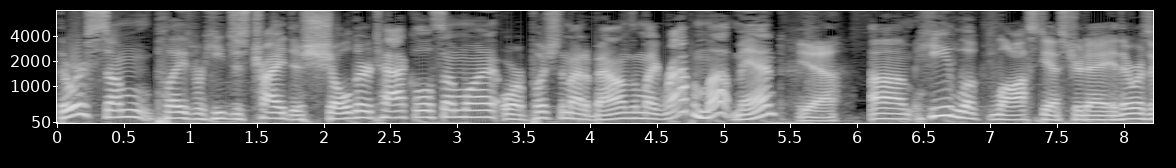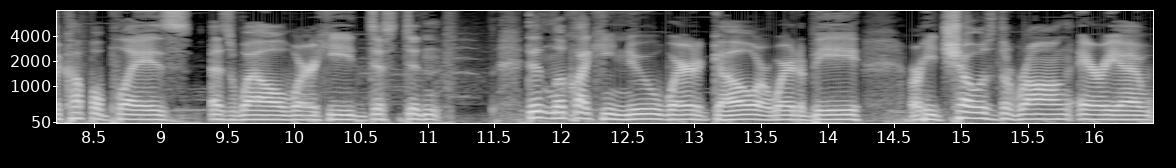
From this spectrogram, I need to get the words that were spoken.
there were some plays where he just tried to shoulder tackle someone or push them out of bounds. I'm like, wrap him up, man. Yeah. Um, he looked lost yesterday. There was a couple plays as well where he just didn't didn't look like he knew where to go or where to be, or he chose the wrong area.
